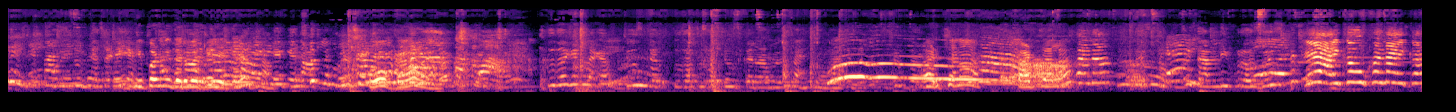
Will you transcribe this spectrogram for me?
ही पण विदर्भातली हो का तुझा घेतला का? चूज कर तुझा तुझा चूज कर. अर्चना पाठ झाला चालली प्रोसेस ए ऐका उखाणा ऐका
